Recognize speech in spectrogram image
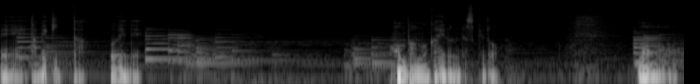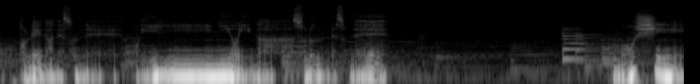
えー食べきった上で本番を迎えるんですけどもうこれがですねもういい匂いがするんですね。もし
